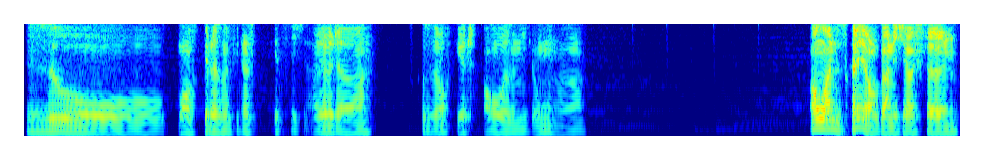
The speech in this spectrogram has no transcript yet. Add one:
So. Boah, 4440, Alter. Das kostet auch 4000, Junge. Oh Mann, das kann ich auch gar nicht erstellen.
